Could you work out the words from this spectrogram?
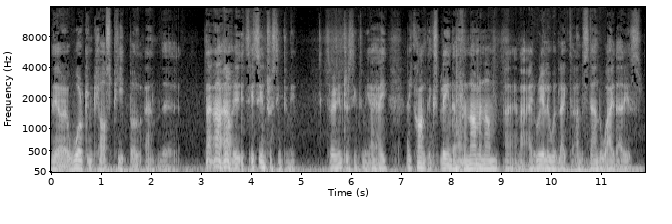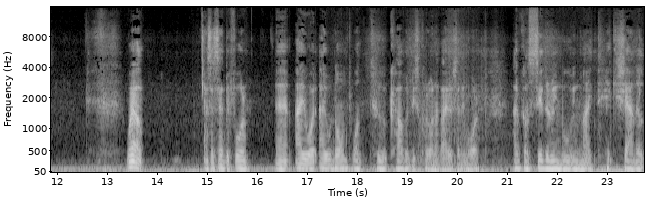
they're working class people and uh, I, know it's it's interesting to me. It's very interesting to me. I, I, I can't explain that phenomenon and I really would like to understand why that is. Well as I said before uh, I, I don't want to cover this coronavirus anymore. I'm considering moving my tech channel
